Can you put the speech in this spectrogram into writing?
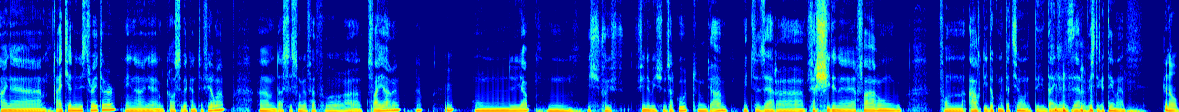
eine IT-Administrator in einer großen bekannten Firma. Ähm, das ist ungefähr vor äh, zwei Jahren. Ja. Mhm. Und ja, hm, ich, ich finde mich sehr gut und ja, mit sehr äh, verschiedenen Erfahrungen von auch die Dokumentation, die dein sehr wichtiges Thema. Genau.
